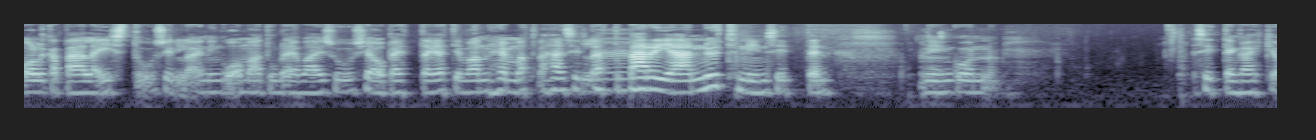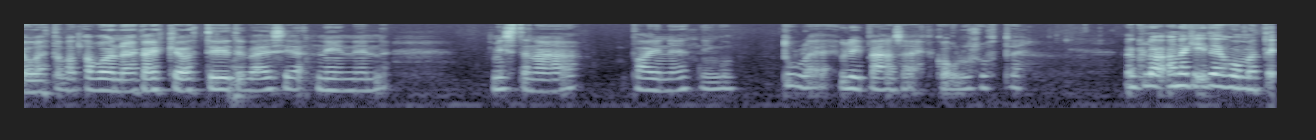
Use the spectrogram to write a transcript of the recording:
olkapäällä istuu sillä niin kuin oma tulevaisuus ja opettajat ja vanhemmat vähän sillä, että mm. pärjää nyt, niin sitten niin kuin, sitten kaikki ovet ovat avoinna ja kaikki ovat tyytyväisiä, niin, niin mistä nämä paineet niin kuin tulee ylipäänsä ehkä koulusuhteen? No kyllä ainakin itse huomaa, että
